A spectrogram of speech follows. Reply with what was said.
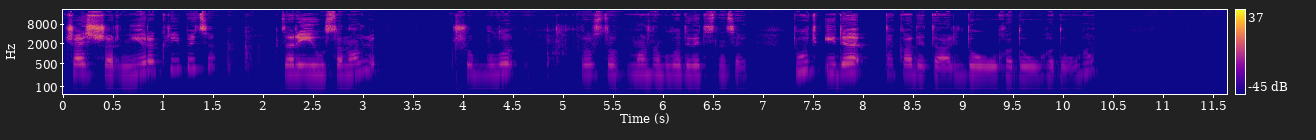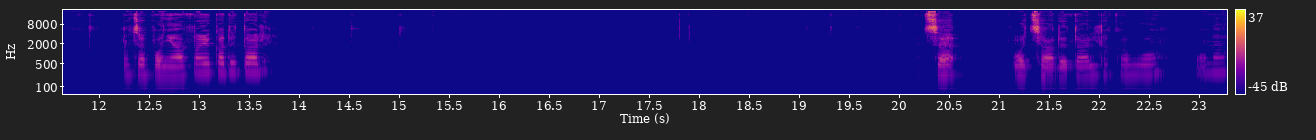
часть шарніра кріпиться. Зараз її установлю, щоб було просто можна було дивитись на це. Тут іде така деталь довга, довга, довга. Це понятно, яка деталь. Це оця деталь така во, вона.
